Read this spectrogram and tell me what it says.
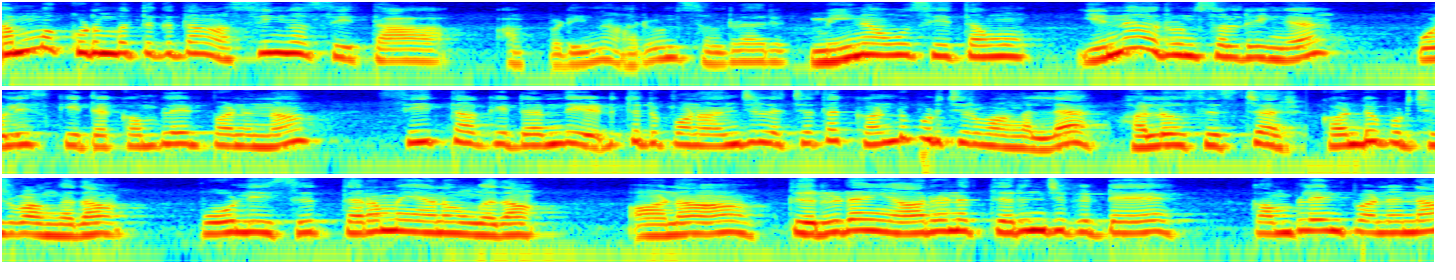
நம்ம குடும்பத்துக்கு தான் அசிங்கம் சீதா அப்படின்னு அருண் சொல்றாரு. மீனாவும் சீதாவும் என்ன அருண் சொல்றீங்க? போலீஸ் கிட்ட கம்ப்ளைண்ட் பண்ணுனா சீதா கிட்ட இருந்து எடுத்துட்டு போன அஞ்சு லட்சத்தை கண்டுபிடிச்சிருவாங்கல்ல? ஹலோ சிஸ்டர் கண்டுபிடிச்சிருவாங்க தான் போலீஸ் திறமையானவங்க தான். ஆனா திருடன் யாருன்னு தெரிஞ்சுக்கிட்டே கம்ப்ளைண்ட் பண்ணுனா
